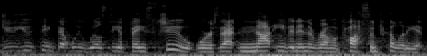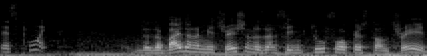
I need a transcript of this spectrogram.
do you think that we will see a phase two, or is that not even in the realm of possibility at this point? the, the, Biden administration doesn't seem too focused on trade,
